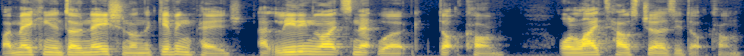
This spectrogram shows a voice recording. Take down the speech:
by making a donation on the giving page at leadinglightsnetwork.com or lighthousejersey.com.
